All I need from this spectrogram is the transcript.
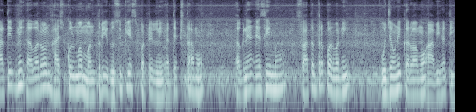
પ્રાંતિજની અવરોન હાઈસ્કૂલમાં મંત્રી ઋષિકેશ પટેલની અધ્યક્ષતામાં અગ્ન્ય એંસીમાં સ્વાતંત્ર્ય પર્વની ઉજવણી કરવામાં આવી હતી.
